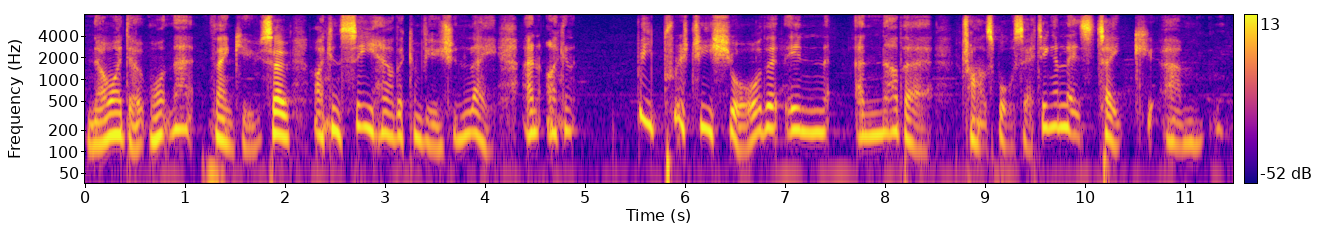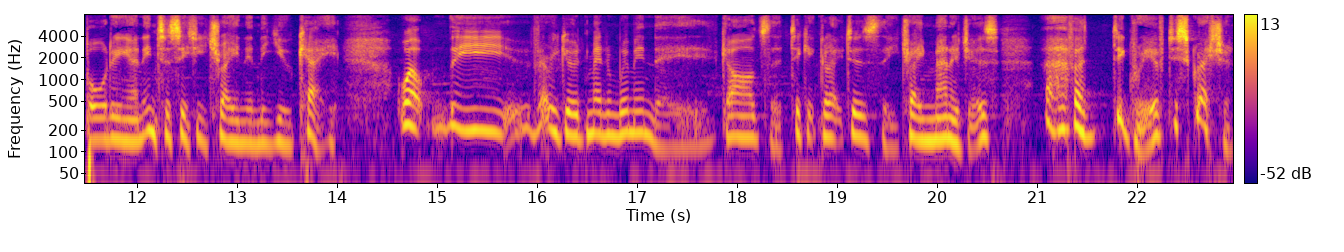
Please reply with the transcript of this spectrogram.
No, I don't want that. Thank you. So I can see how the confusion lay. And I can be pretty sure that in another transport setting, and let's take um, boarding an intercity train in the UK. Well, the very good men and women, the guards, the ticket collectors, the train managers, have a degree of discretion.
